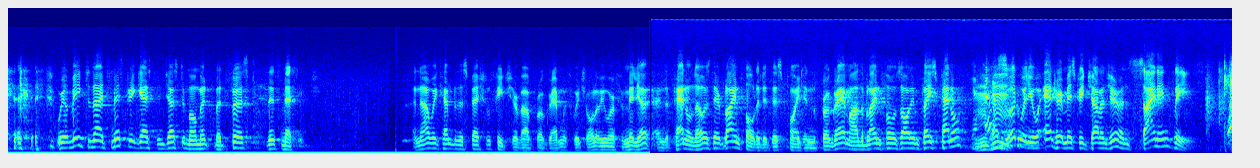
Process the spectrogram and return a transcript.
we'll meet tonight's mystery guest in just a moment, but first, this message. And now we come to the special feature of our program with which all of you are familiar, and the panel knows they're blindfolded at this point in the program. Are the blindfolds all in place, panel? Yes, Good. Will you enter, Mystery Challenger, and sign in, please? All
